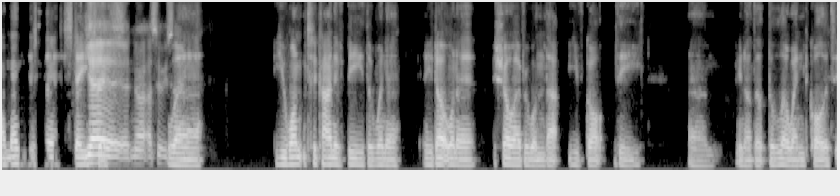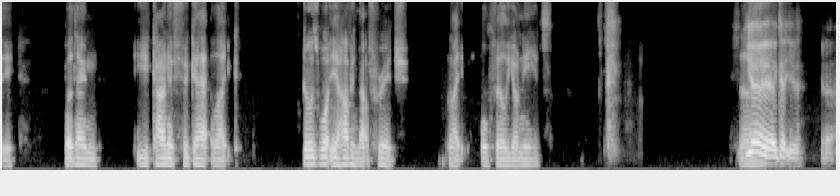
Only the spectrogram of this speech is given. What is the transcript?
And then there's the Yeah. Yeah. Yeah. No, I see what you're saying. where you want to kind of be the winner. You don't want to show everyone that you've got the um you know the the low end quality, but then you kind of forget like does what you have in that fridge like fulfill your needs? So Yeah, yeah, I get you. Yeah.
